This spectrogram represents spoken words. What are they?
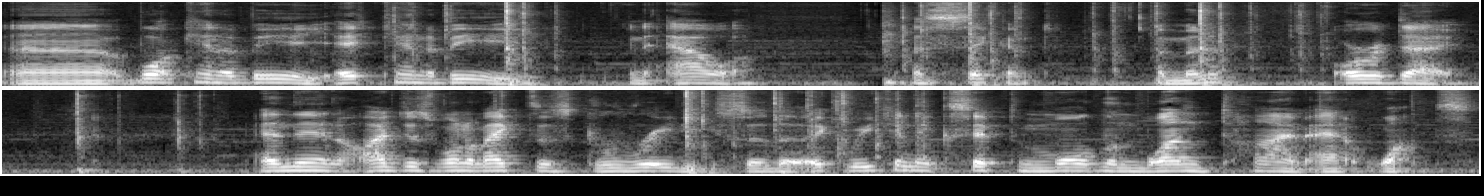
Uh, what can it be? It can be an hour, a second, a minute, or a day. And then I just want to make this greedy so that we can accept more than one time at once.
